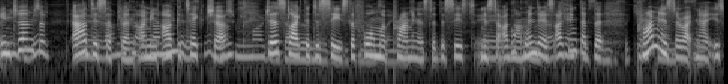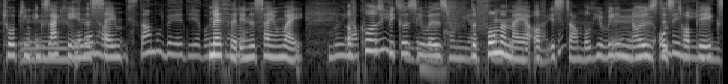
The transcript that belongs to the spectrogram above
in terms of our discipline, I mean Adnan Menderes bir architecture, baş mimar gibi just like the deceased, the former Prime Minister, deceased Mr. Adnan Menderes, I think that the Prime Minister right now is talking e, exactly in the same method, in the same way. Of course, because he was the former mayor of. Istanbul, he really knows these topics,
